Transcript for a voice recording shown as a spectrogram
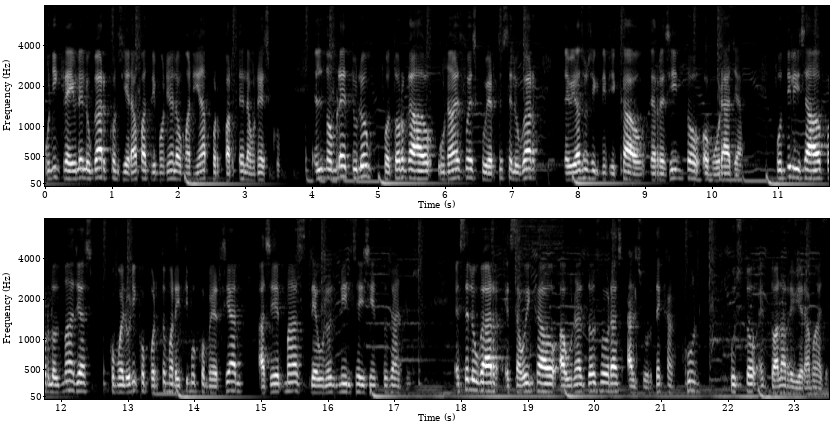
un increíble lugar considerado Patrimonio de la Humanidad por parte de la UNESCO. El nombre de Tulum fue otorgado una vez fue descubierto este lugar debido a su significado de recinto o muralla. Fue utilizado por los mayas como el único puerto marítimo comercial hace más de unos 1600 años. Este lugar está ubicado a unas dos horas al sur de Cancún, justo en toda la Riviera Maya.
